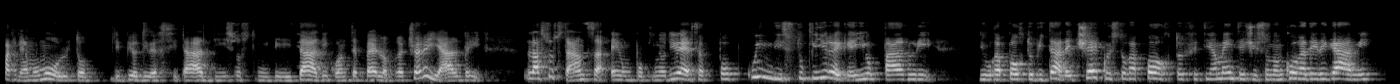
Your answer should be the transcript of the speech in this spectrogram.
parliamo molto di biodiversità, di sostenibilità, di quanto è bello abbracciare gli alberi, la sostanza è un pochino diversa, può quindi stupire che io parli di un rapporto vitale. C'è questo rapporto? Effettivamente ci sono ancora dei legami?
